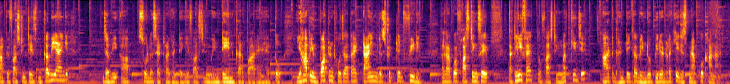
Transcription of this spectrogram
आप ये फास्टिंग स्टेज में कभी आएँगे, जब भी आप 16 से अठारह घंटे की फास्टिंग मेंटेन कर पा रहे हैं। तो यहाँ पे इंपॉर्टेंट हो जाता है टाइम रिस्ट्रिक्टेड फीडिंग अगर आपको फास्टिंग से तकलीफ़ है तो फास्टिंग मत कीजिए। आठ घंटे का विंडो पीरियड रखिए जिसमें आपको खाना है।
